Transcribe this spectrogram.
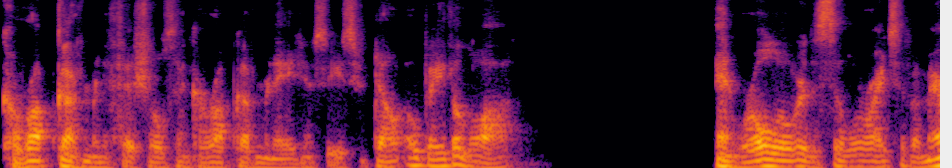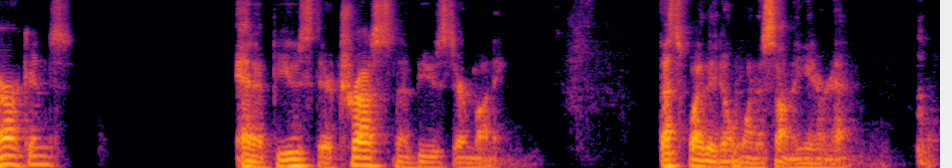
Corrupt government officials and corrupt government agencies who don't obey the law and roll over the civil rights of Americans and abuse their trust and abuse their money. That's why they don't want us on the internet. But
